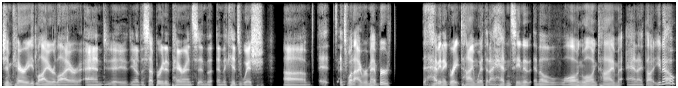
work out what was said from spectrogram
Jim Carrey, liar, liar, and uh, you know the separated parents and the and the kids' wish. Um, it, it's one I remember having a great time with, and I hadn't seen it in a long, long time. And I thought, you know,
